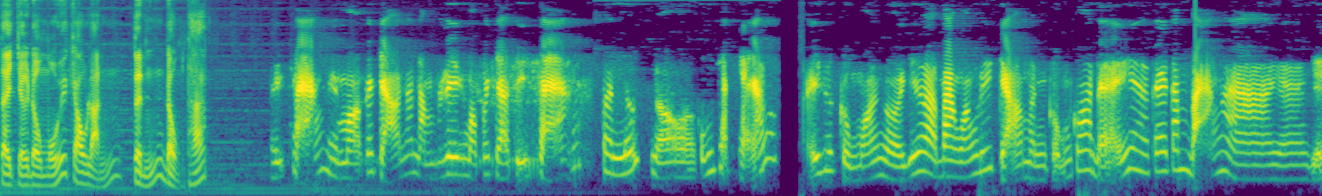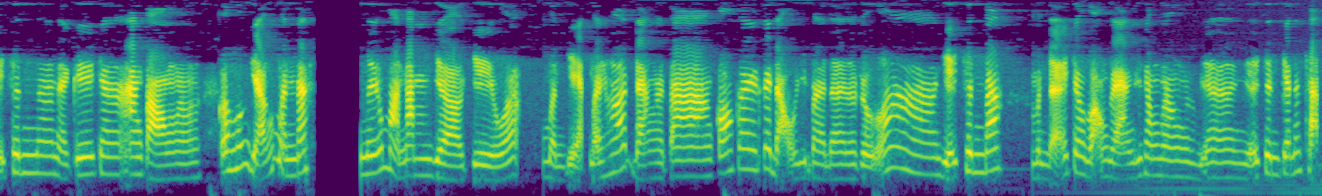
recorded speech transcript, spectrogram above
tại chợ đầu mối Cao Lãnh, tỉnh Đồng Tháp. Thủy sản thì mà cái chợ nó nằm riêng một cái chợ thủy sản, nước đồ cũng sạch sẽ ý thức cùng mọi người với ban quản lý chợ mình cũng có để cái tấm bảng là à, vệ sinh này kia cho an toàn à, có hướng dẫn mình đó. Nếu mà 5 giờ chiều á, mình dẹp lại hết đặng người ta có cái cái đậu gì mà để rửa à, vệ sinh đó, mình để cho gọn gàng chứ không vệ sinh cho nó sạch.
